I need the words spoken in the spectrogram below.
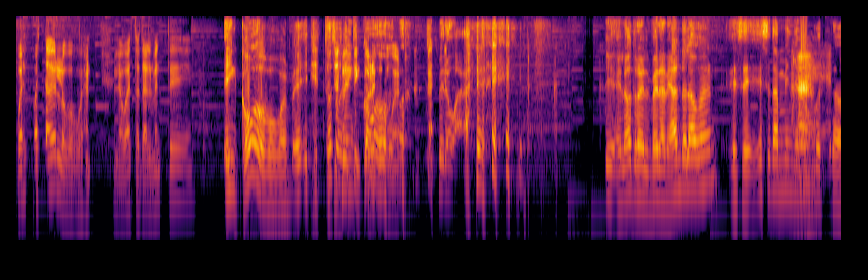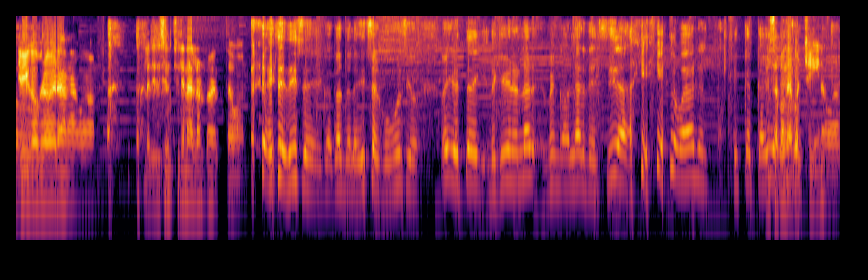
Cuesta cuesta verlo, pues, weón. La weá es totalmente. Es incómodo, pues, weón. Es, chistoso, pero totalmente incorrecto, incómodo. weón. Pero, weón. Y el otro, el veraneándola, weón. Ese, ese también yo lo Ah, encuentro. Típico programa, weón. La televisión chilena de los 90, weón. Y le dice, cu- cuando le dice al Gumucio, oye, ¿usted de, de qué viene a hablar? Vengo a hablar del SIDA. Y el weón, el, el No se ponga dice, cochino, weón.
